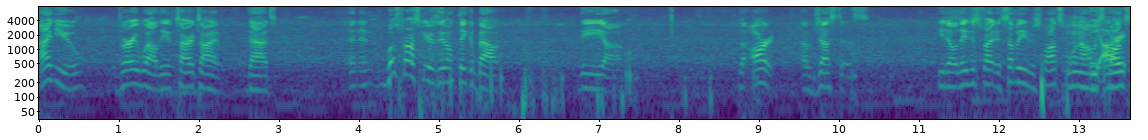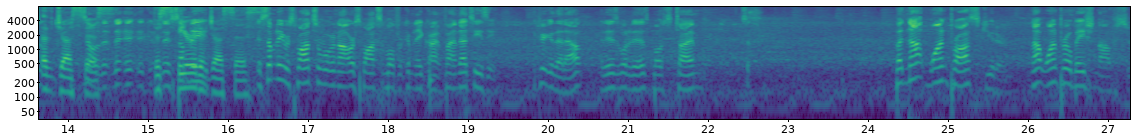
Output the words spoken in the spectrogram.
I knew very well the entire time that, and, and most prosecutors they don't think about the uh, the art of justice. You know, they just find somebody responsible or Mm, not the art of justice. No, the, the, the spirit somebody- of justice. Is somebody responsible or not responsible for committing a crime? Fine, that's easy. You figure that out. It is what it is most of the time. So, but not one prosecutor, not one probation officer,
